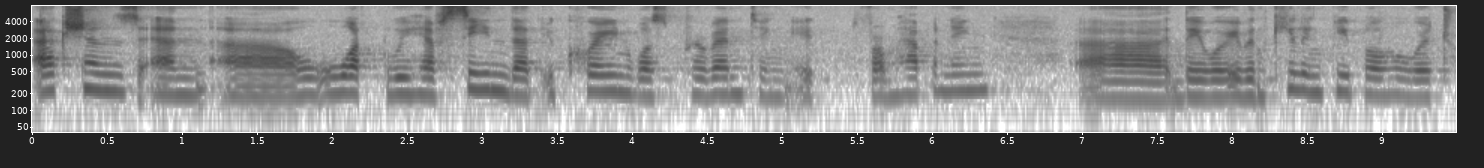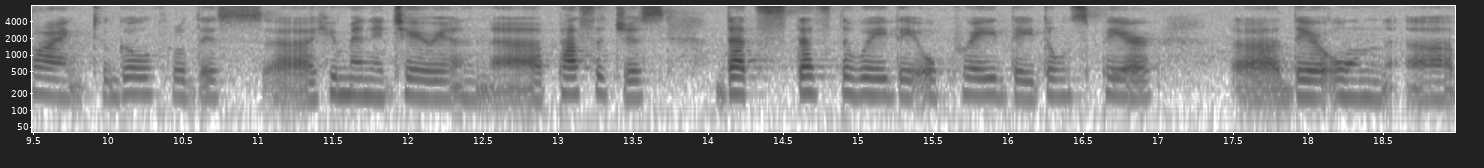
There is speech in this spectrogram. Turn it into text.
actions and uh, what we have seen that Ukraine was preventing it from happening. Uh, they were even killing people who were trying to go through these uh, humanitarian passages. That's, that's the way they operate. They don't spare uh, their own uh,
